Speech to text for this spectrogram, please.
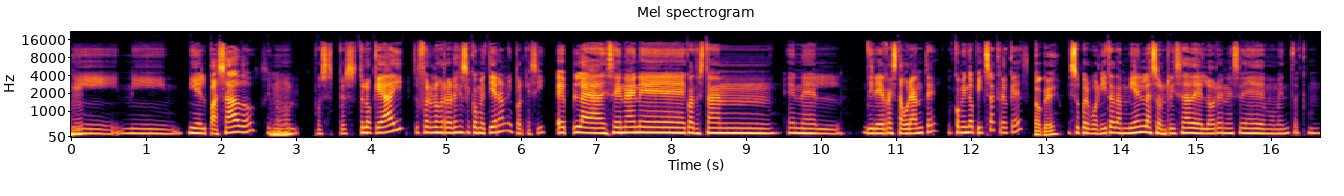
ni, ni, ni el pasado, sino pues, pues lo que hay, estos fueron los errores que se cometieron y porque sí. Eh, la escena en el- cuando están en el diré restaurante, comiendo pizza, creo que es. Ok. Es súper bonita también la sonrisa de Lore en ese momento. Es como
